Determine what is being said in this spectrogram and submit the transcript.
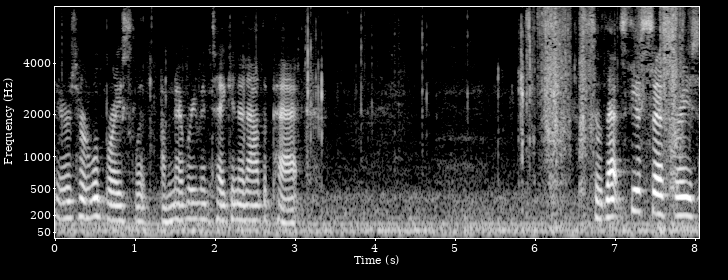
There's her little bracelet. I've never even taken it out of the pack. So that's the accessories,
